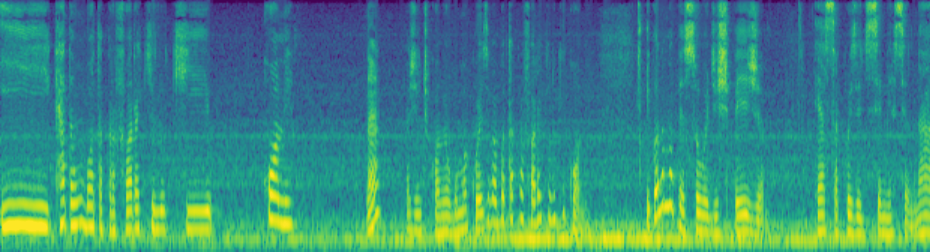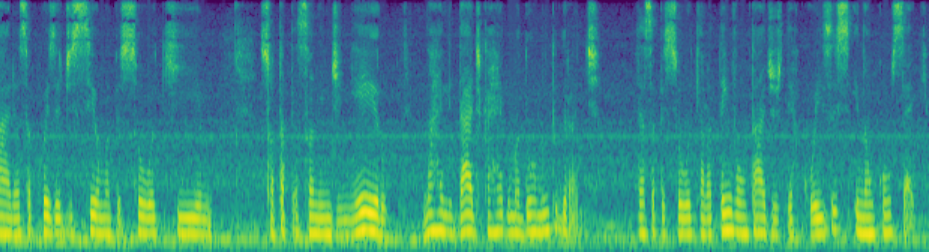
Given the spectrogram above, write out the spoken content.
E cada um bota para fora aquilo que come, né? A gente come alguma coisa e vai botar para fora aquilo que come. E quando uma pessoa despeja essa coisa de ser mercenário, essa coisa de ser uma pessoa que só está pensando em dinheiro, na realidade carrega uma dor muito grande dessa pessoa que ela tem vontade de ter coisas e não consegue.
